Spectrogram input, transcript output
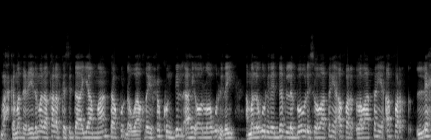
Maxkamadda ciidamada qalabka sida ayaa maanta ku dhawaaqday xukun dil ahi oo loogu riday ama lagu riday dable boolis labaatan iyo afar labaatan iyo afar lix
